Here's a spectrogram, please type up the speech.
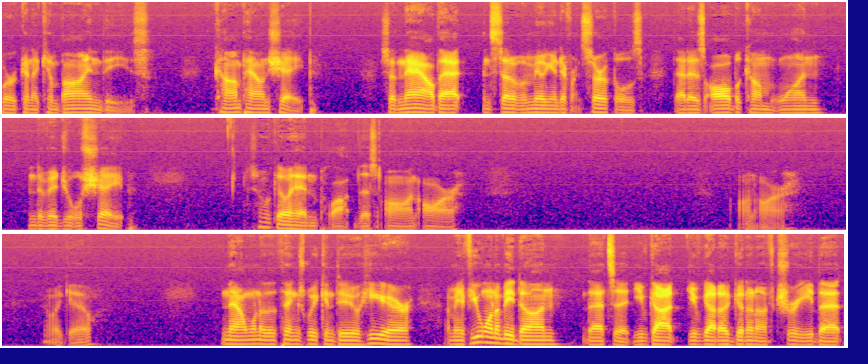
we're going to combine these. Compound shape. So now that instead of a million different circles, that has all become one individual shape. So we'll go ahead and plot this on our on our there we go. Now one of the things we can do here, I mean if you want to be done that's it. You've got you've got a good enough tree that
